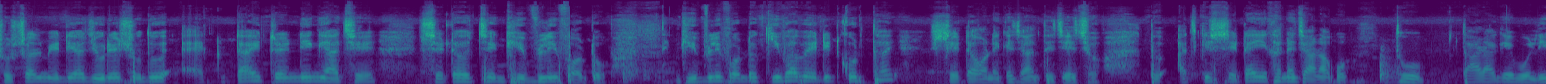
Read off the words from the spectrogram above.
সোশ্যাল মিডিয়া জুড়ে শুধু একটাই ট্রেন্ডিংয়ে আছে, সেটা হচ্ছে ঘিবলি ফটো। ঘিবলি ফটো কীভাবে এডিট করতে হয়, সেটা অনেকে জানতে চেয়েছো। তো আজকে সেটাই এখানে জানাব। তো তার আগে বলি,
